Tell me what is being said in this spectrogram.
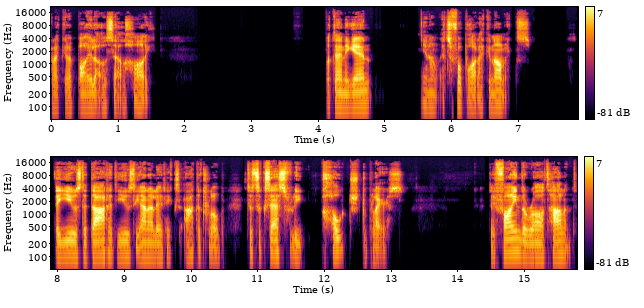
like a buy low, sell high. But then again, you know, it's football economics. They use the data, they use the analytics at the club to successfully coach the players. They find the raw talent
